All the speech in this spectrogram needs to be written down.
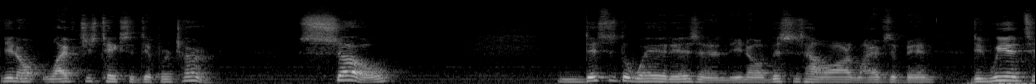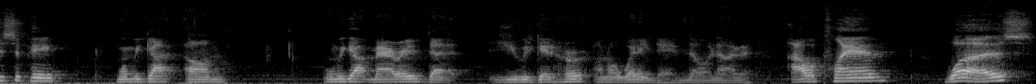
you know life just takes a different turn so this is the way it is and you know this is how our lives have been did we anticipate when we got um when we got married that you would get hurt on our wedding day no not our plan was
